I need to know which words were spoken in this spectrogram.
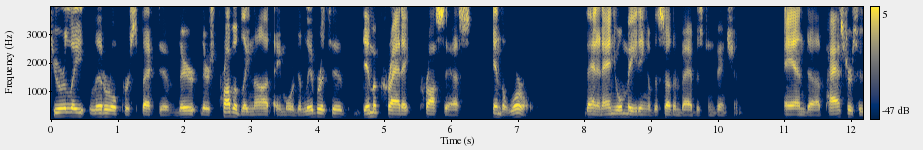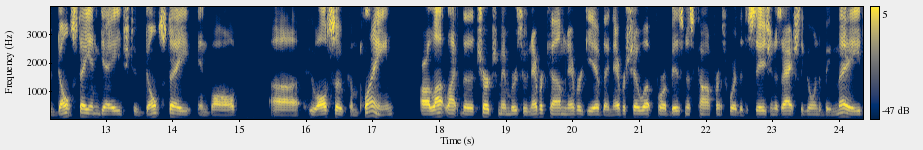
purely literal perspective, there there's probably not a more deliberative democratic process in the world than an annual meeting of the Southern Baptist Convention. And uh, pastors who don't stay engaged, who don't stay involved, uh, who also complain, are a lot like the church members who never come, never give, they never show up for a business conference where the decision is actually going to be made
